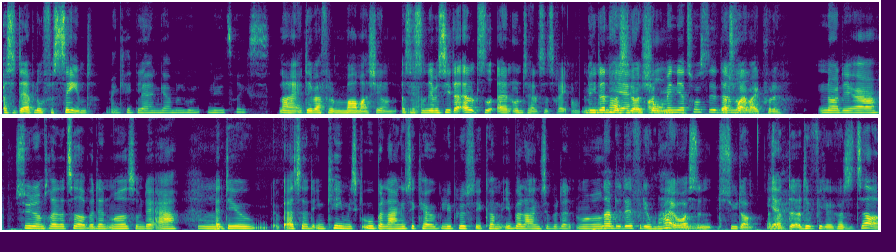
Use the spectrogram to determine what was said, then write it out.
altså, det er blevet for sent. Man kan ikke lære en gammel hund nye tricks. Nej, det er i hvert fald meget, meget sjældent. Altså Ja. sådan, jeg vil sige, der altid er en undtagelse til reglen. Men i den her situation, Og, men jeg tror også, det der der tror jeg bare ikke på det. Når det er sygdomsrelateret på den måde, som det er, mm. at det er jo, altså at en kemisk ubalance kan jo ikke lige pludselig komme i balance på den måde. Nej, men det er det, fordi hun har jo også en sygdom. Altså, Ja. det, og det fik jeg konstateret.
